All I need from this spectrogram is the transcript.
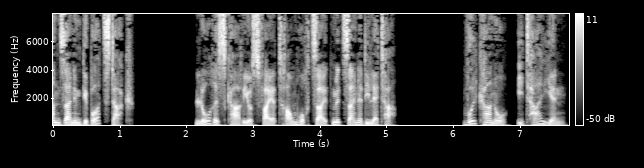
An seinem Geburtstag. Loris Karius feiert Traumhochzeit mit seiner Diletta. Vulcano, Italien,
